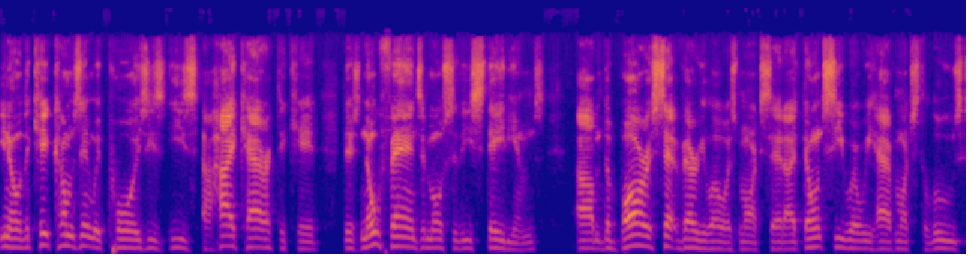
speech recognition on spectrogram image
you know, the kid comes in with poise. He's he's a high character kid. There's no fans in most of these stadiums. Um, the bar is set very low, as Marc said. I don't see where we have much to lose.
